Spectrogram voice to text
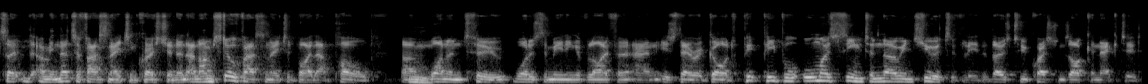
So, I mean, that's a fascinating question. And, and I'm still fascinated by that poll. Um, One and two, what is the meaning of life and, and is there a God? P- people almost seem to know intuitively that those two questions are connected.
